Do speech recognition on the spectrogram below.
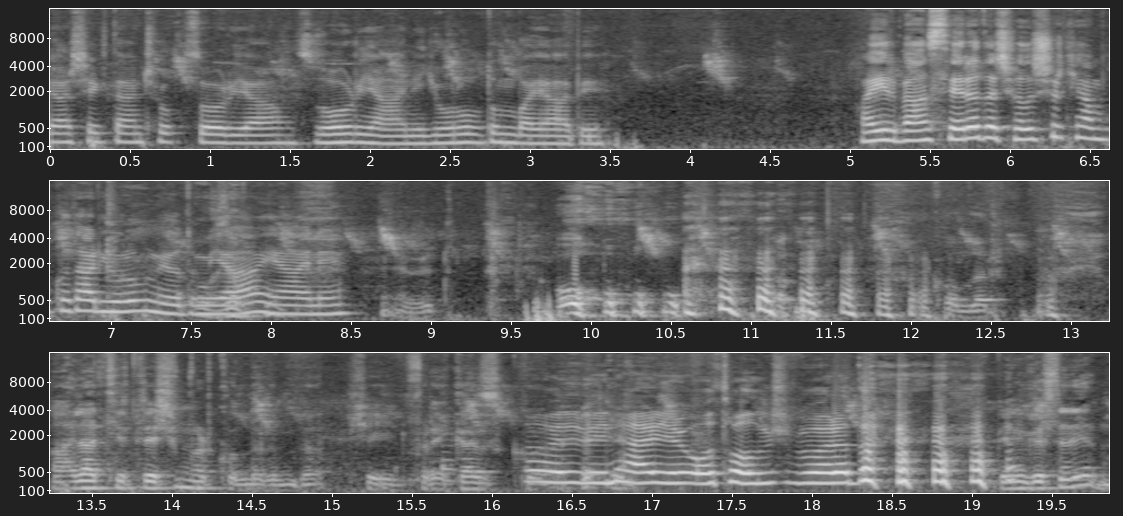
Gerçekten çok zor ya. Zor yani. Yoruldum bayağı bir. Hayır ben Sera'da çalışırken bu kadar yorulmuyordum ya yani. Evet. Oh! Kollarım. Hala titreşim var kollarımda. Şeyin frekans. Ay benim her yeri ot olmuş bu arada. Beni gösteriyor mu?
